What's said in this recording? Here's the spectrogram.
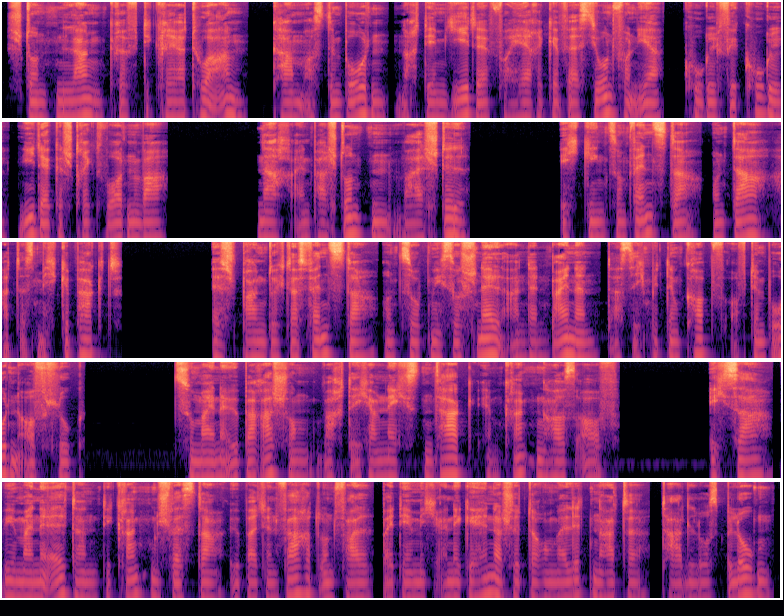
Stundenlang griff die Kreatur an, kam aus dem Boden, nachdem jede vorherige Version von ihr Kugel für Kugel niedergestreckt worden war. Nach ein paar Stunden war es still. Ich ging zum Fenster und da hat es mich gepackt. Es sprang durch das Fenster und zog mich so schnell an den Beinen, dass ich mit dem Kopf auf den Boden aufschlug. Zu meiner Überraschung wachte ich am nächsten Tag im Krankenhaus auf. Ich sah, wie meine Eltern die Krankenschwester über den Fahrradunfall, bei dem ich eine Gehirnerschütterung erlitten hatte, tadellos belogen.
